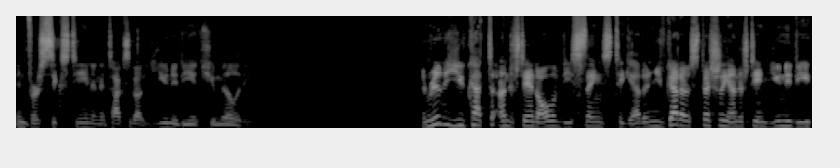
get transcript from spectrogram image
in verse 16, and it talks about unity and humility. And really, you've got to understand all of these things together, and you've got to especially understand unity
